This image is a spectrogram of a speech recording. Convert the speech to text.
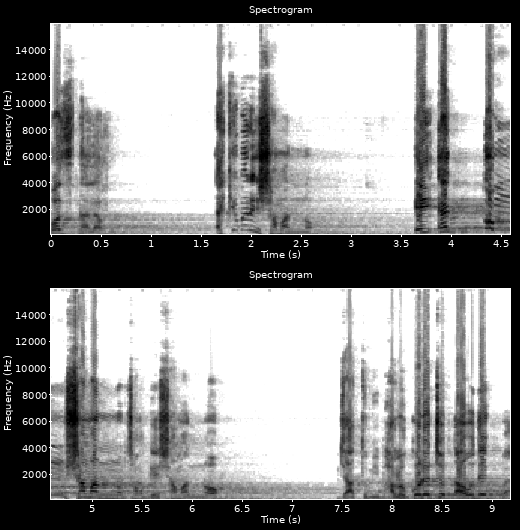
বজনা লাহু। একেবারেই সামান্য। এই একদম সামান্য চমকে সামান্য, যা তুমি ভালো করেছ তাও দেখবা।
